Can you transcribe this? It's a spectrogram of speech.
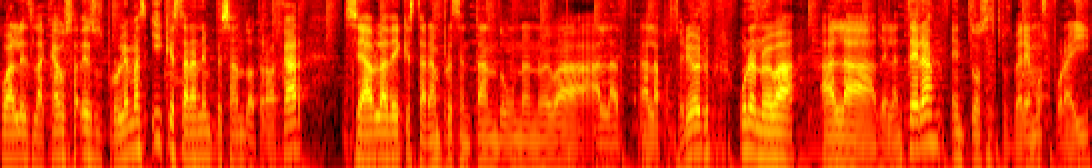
cuál es la causa de sus problemas y que estarán empezando a trabajar se habla de que estarán presentando una nueva a la, posterior, una nueva a la delantera. Entonces, pues veremos por ahí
